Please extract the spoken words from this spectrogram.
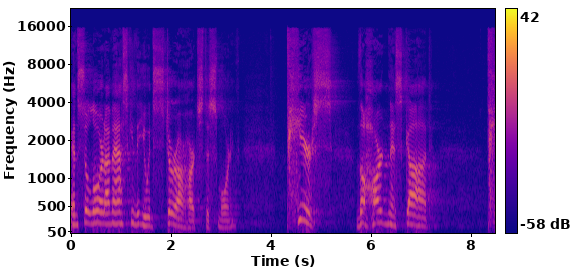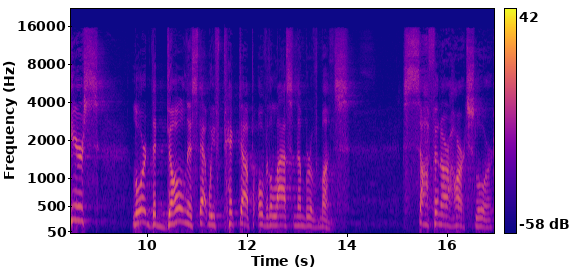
And so, Lord, I'm asking that you would stir our hearts this morning. Pierce the hardness, God. Pierce Lord, the dullness that we've picked up over the last number of months, soften our hearts, Lord,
